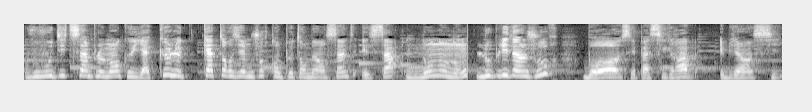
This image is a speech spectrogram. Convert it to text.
Vous vous dites simplement qu'il n'y a que le 14e jour qu'on peut tomber enceinte et ça, non, non, non. L'oubli d'un jour, bon, c'est pas si grave. Eh bien, si,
